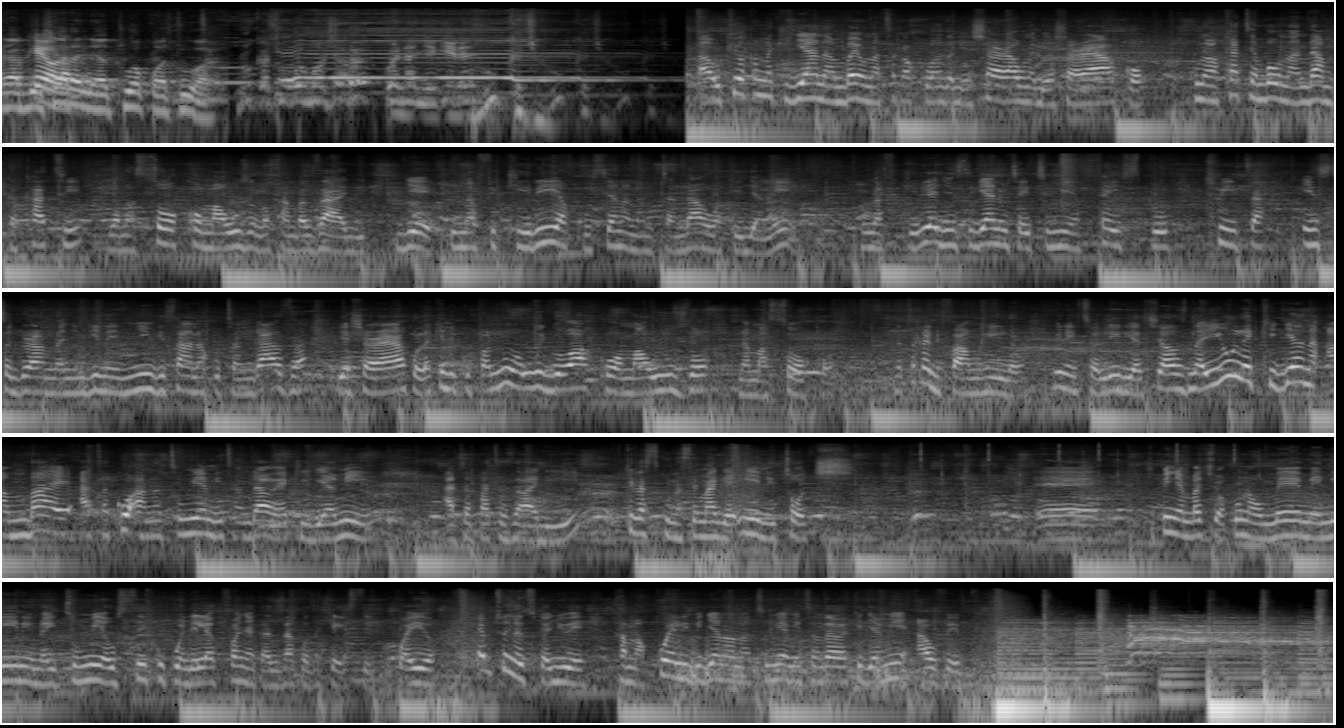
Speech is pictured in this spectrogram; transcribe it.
ya biashara ni hatua kwa hatua. kwenda nyingine Uh, ukiwa kama kijana ambaye unataka kuanza biashara au una biashara yako, kuna wakati ambao unaandaa mkakati wa masoko, mauzo na usambazaji. Je, unafikiria kuhusiana na mtandao wa kijamii? Unafikiria jinsi gani utaitumia Facebook, Twitter, Instagram na nyingine nyingi sana kutangaza biashara yako, lakini kupanua wigo wako wa mauzo na masoko? Nataka nifahamu hilo. Mi naitwa Lydia Charles, na yule kijana ambaye atakuwa anatumia mitandao ya kijamii atapata zawadi hii. Kila siku nasemaga hii ni torch. Eh, kipindi ambacho hakuna umeme nini, unaitumia usiku kuendelea kufanya kazi zako za kila siku. Kwa hiyo hebu tuende tukajue kama kweli vijana wanatumia mitandao ya kijamii au vipi.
